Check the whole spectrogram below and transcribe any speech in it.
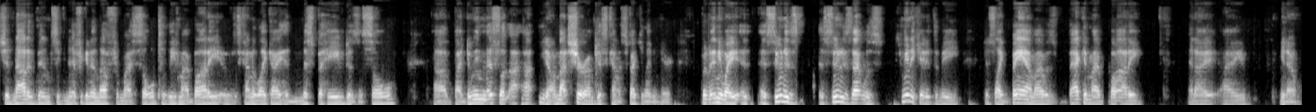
should not have been significant enough for my soul to leave my body. It was kind of like I had misbehaved as a soul uh, by doing this. I, I, you know, I'm not sure. I'm just kind of speculating here. But anyway, as, soon as as soon as that was communicated to me, it's like bam, I was back in my body, and I I you know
